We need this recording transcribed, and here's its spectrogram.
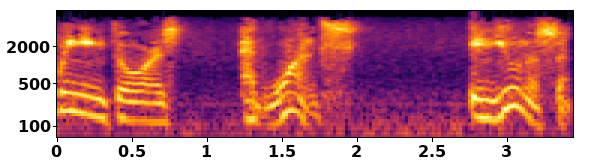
swinging doors at once, in unison.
